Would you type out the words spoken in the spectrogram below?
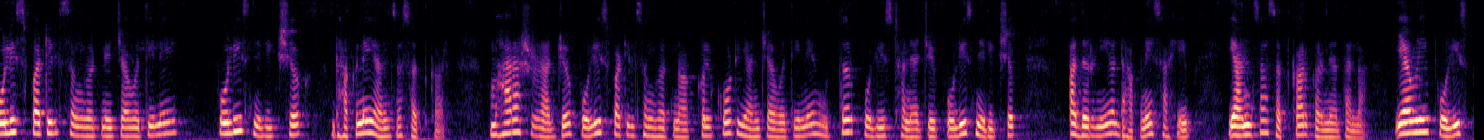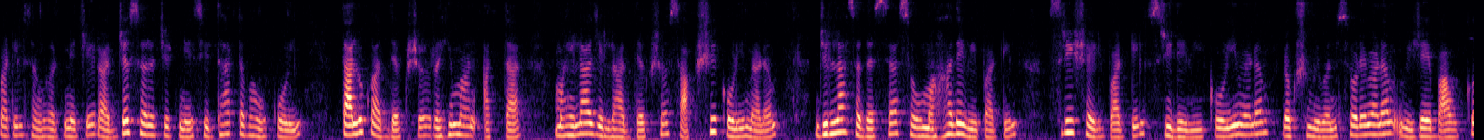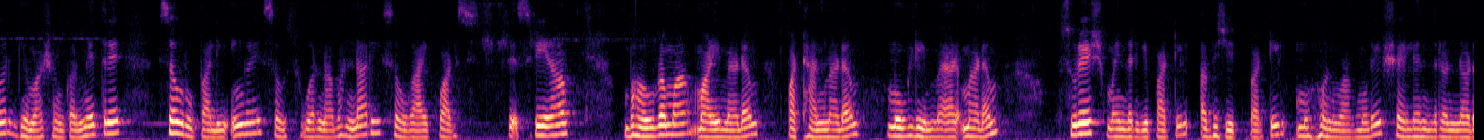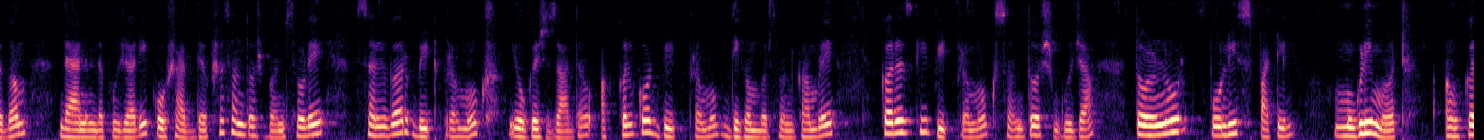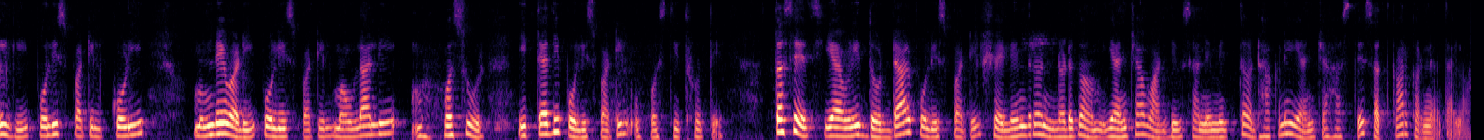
Police Patil संघटनेच्या वतीने police निरीक्षक ढाकणे यांचा सत्कार. महाराष्ट्र राज्य पोलीस पाटील संघटना अक्कलकोट यांच्या वतीने उत्तर पोलीस ठाण्याचे पोलीस निरीक्षक आदरणीय ढाकणे साहेब यांचा सत्कार करण्यात आला. यावेळी पोलीस पाटील संघटनेचे राज्य सरचिटणीस सिद्धार्थभाऊ कोळी तालुका अध्यक्ष रहिमान आत्तार महिला जिल्हा अध्यक्ष साक्षी कोळी मॅडम जिल्हा सदस्या सौ महादेवी पाटील श्रीशैल पाटील श्रीदेवी कोळी मॅडम लक्ष्मी बनसोडे मॅडम विजय बावकर भीमाशंकर म्हेत्रे सौ रुपाली इंगळे सौ सुवर्णा भंडारी सौ गायकवाड श्री- श्रीराम भौरमा माळी मॅडम पठाण मॅडम मुगली मॅ मॅडम सुरेश मैंदर्गी पाटील अभिजित पाटील मोहन वाघमोडे शैलेंद्र नडगम दयानंद पुजारी कोषाध्यक्ष संतोष बनसोडे सलगर बीट प्रमुख योगेश जाधव अक्कलकोट बीट प्रमुख दिगंबर सोनकांबळे करजगी बीट प्रमुख Santosh Guja Tolnur police Patil Mugalimath Ankalgi police Patil Koli Mundewadi police Patil Maulali Vasur इत्यादी पोलीस पाटील उपस्थित होते. तसेच यावेळी दोड्डाळ पोलीस पाटील शैलेंद्र नडगम यांच्या वाढदिवसानिमित्त ढाकणे यांच्या हस्ते सत्कार करण्यात आला.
